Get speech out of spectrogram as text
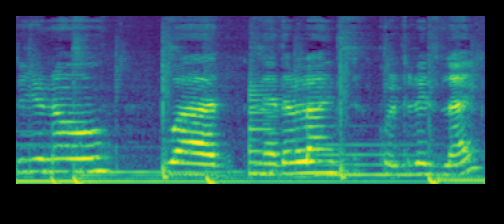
Do you know what Netherlands culture is like?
